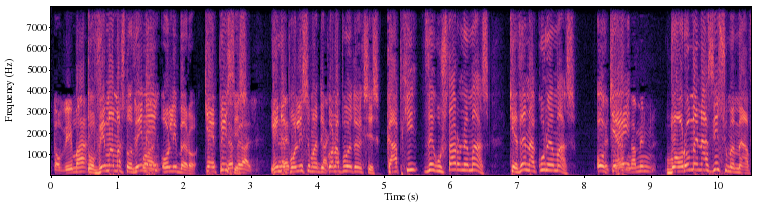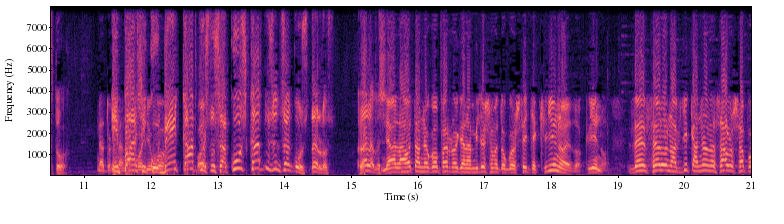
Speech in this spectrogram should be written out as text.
το βήμα. το βήμα μας το δίνει Λοιπόν, ο Λίμπερο. Και επίσης πειράζει. είναι Έτσι, πολύ σημαντικό εντάξει. να πούμε το εξής. Κάποιοι δεν γουστάρουν εμάς και δεν ακούνε εμάς. Οκ, Έτσι, να μην- μπορούμε να ζήσουμε με αυτό. Να το ξαναπώ Υπάρχει λίγο. κουμπί, κάποιου Όχι. τους ακούς, κάποιου δεν τους ακούς. Τέλος. Κατάλαβες; Ναι, αλλά όταν εγώ παίρνω για να μιλήσω με τον Κωστή και κλείνω εδώ, κλείνω. Δεν θέλω να βγει κανένας άλλος από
